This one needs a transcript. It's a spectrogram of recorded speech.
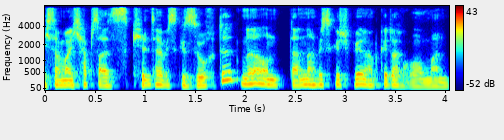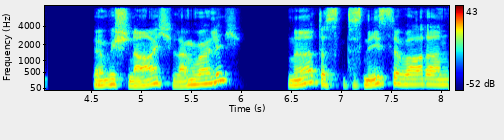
ich sag mal, ich habe es als Kind habe ich gesuchtet, ne? Und dann habe ich es gespielt und habe gedacht, oh Mann, irgendwie schnarch, langweilig. Ne? Das, das nächste war dann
